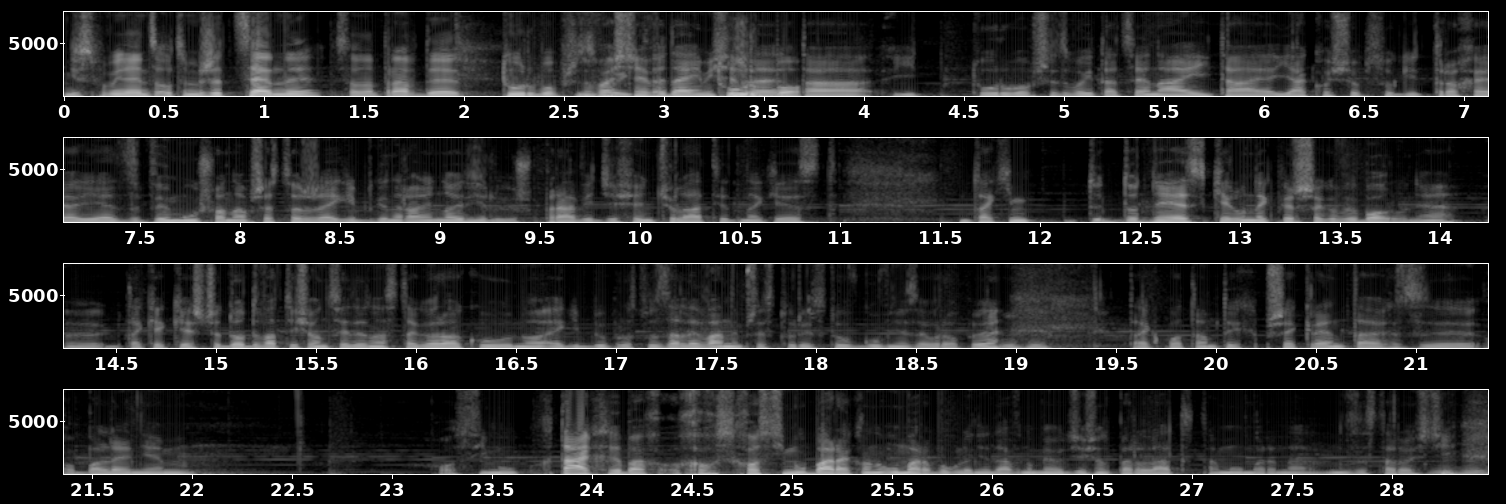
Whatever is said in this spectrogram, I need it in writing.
Nie wspominając o tym, że ceny są naprawdę turbo przyzwoite. No właśnie, wydaje mi się, turbo. że ta turbo przyzwoita cena i ta jakość obsługi trochę jest wymuszona przez to, że Egipt generalnie no ilu już prawie 10 lat jednak jest takim, to nie jest kierunek pierwszego wyboru, nie? Y, tak jak jeszcze do 2011 roku no Egipt był po prostu zalewany przez turystów, głównie z Europy. Mhm. Tak po tamtych przekrętach z obaleniem Hosimu, tak, chyba Hosi Mubarak, on umarł w ogóle niedawno, miał 10 parę lat, tam umarł na, ze starości. Mhm.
